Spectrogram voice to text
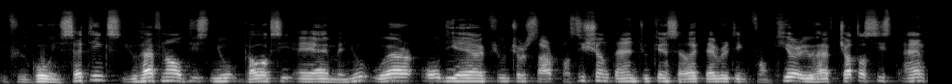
If you go in settings, you have now this new Galaxy AI menu where all the AI features are positioned and you can select everything from here. You have chat assist and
